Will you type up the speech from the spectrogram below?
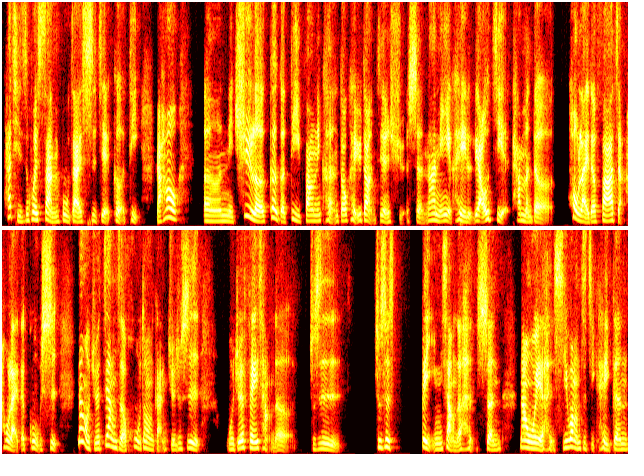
他其实会散布在世界各地，然后。嗯、你去了各个地方，你可能都可以遇到你这些学生，那你也可以了解他们的后来的发展、后来的故事。那我觉得这样子互动的感觉，就是我觉得非常的，就是就是被影响的很深。那我也很希望自己可以跟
